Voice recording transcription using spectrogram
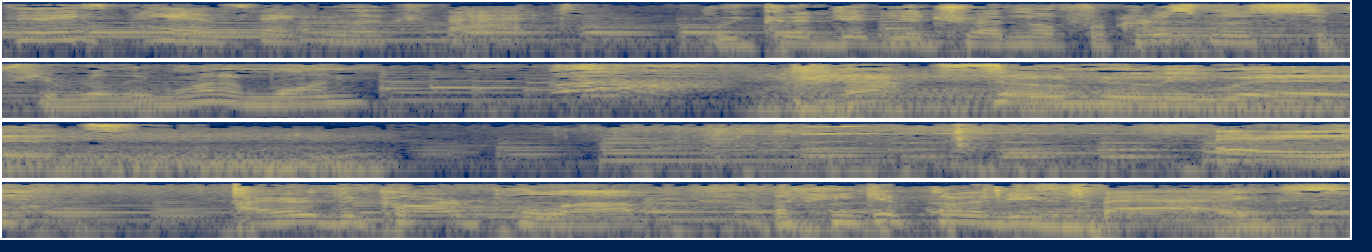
Do these pants make me look fat? We could get you a treadmill for Christmas if you really wanted one. Not so newlyweds. Hey, I heard the car pull up. Let me get one of these bags.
